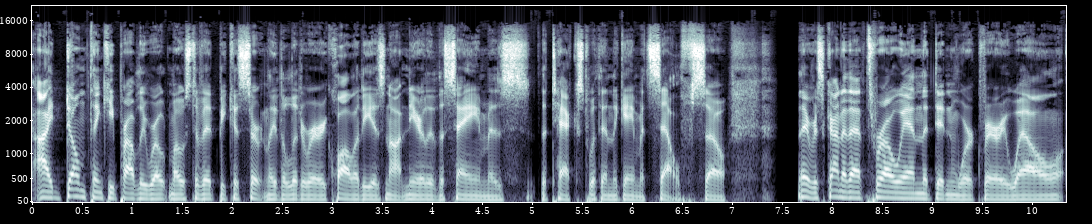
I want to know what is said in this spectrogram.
I don't think he probably wrote most of it because certainly the literary quality is not nearly the same as the text within the game itself. So there was kind of that throw in that didn't work very well.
